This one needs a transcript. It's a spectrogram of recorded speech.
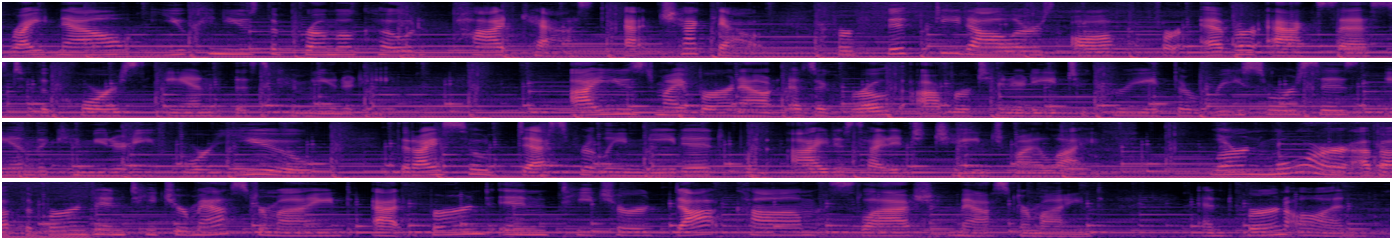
Right now, you can use the promo code PODCAST at checkout for $50 off forever access to the course and this community. I used my burnout as a growth opportunity to create the resources and the community for you that I so desperately needed when I decided to change my life. Learn more about the Burned In Teacher Mastermind at burnedinteacher.com slash mastermind. And burn on.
